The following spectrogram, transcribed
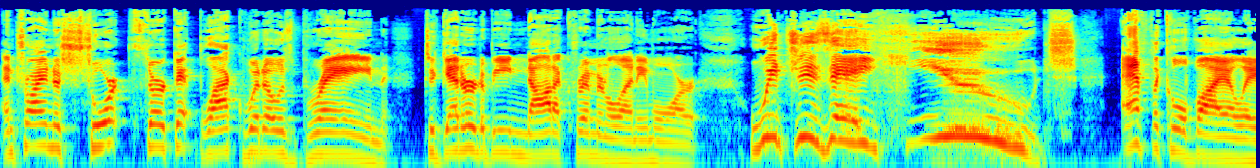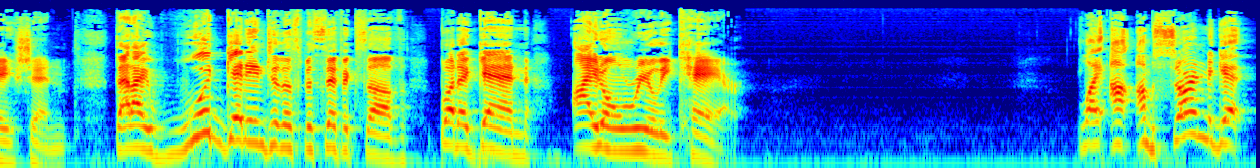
and trying to short circuit Black Widow's brain to get her to be not a criminal anymore, which is a huge ethical violation that I would get into the specifics of, but again, I don't really care. Like, I- am starting to get.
